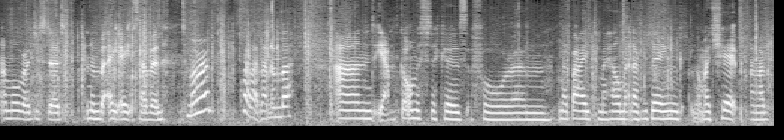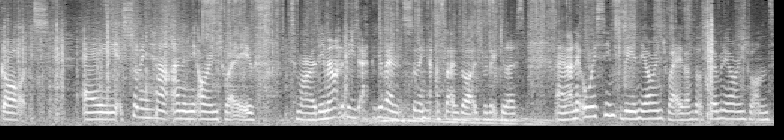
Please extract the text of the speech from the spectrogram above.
I'm all registered, number 887 tomorrow, quite like that number. And yeah, got all my stickers for um, my bike, and my helmet and everything. I've got my chip and I've got a swimming hat. I'm in the orange wave tomorrow. The amount of these epic events swimming hats that I've got is ridiculous. Um, and it always seems to be in the orange wave. I've got so many orange ones.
